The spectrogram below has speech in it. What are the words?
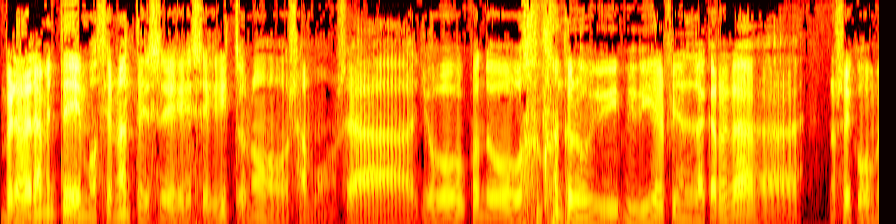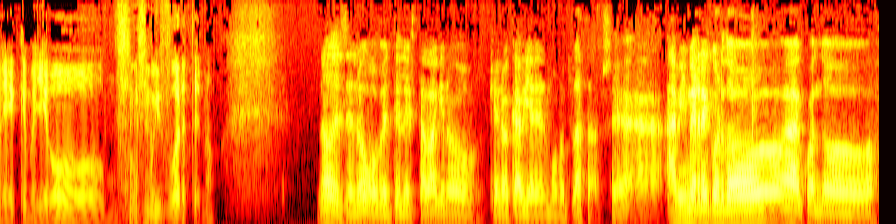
Verdaderamente emocionante ese, grito, ¿no, Samu? O sea, yo cuando, cuando lo viví, al final de la carrera, no sé, como me, que me llegó muy fuerte, ¿no? No, desde luego, Vettel estaba que no, que no cabía en el monoplaza. O sea, a mí me recordó a cuando,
